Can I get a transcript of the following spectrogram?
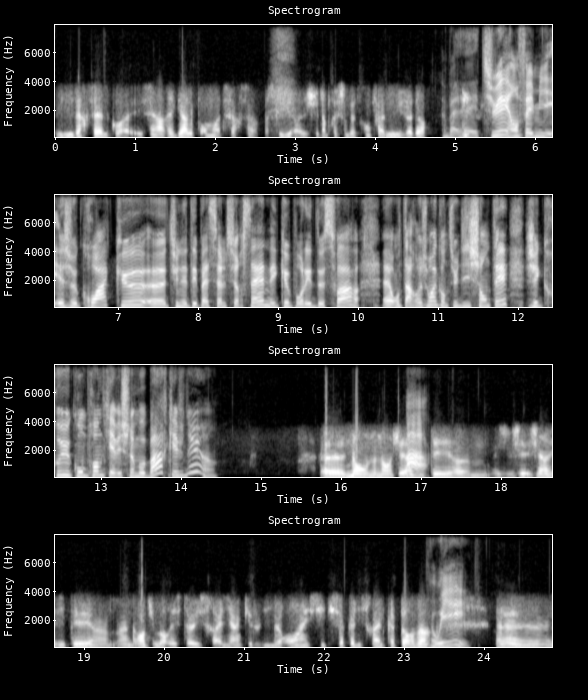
universelles, quoi. Et c'est un régal pour moi de faire ça, parce que j'ai l'impression d'être en famille, j'adore. Bah, tu es en famille, et je crois que euh, tu n'étais pas seul sur scène, et que pour les deux soirs, euh, on t'a rejoint quand tu dis chanter. J'ai cru comprendre qu'il y avait Shlomo Bar qui est venu euh, non, non, non, j'ai Ah. invité, euh, j'ai j'ai invité un, un grand humoriste israélien qui est le numéro un ici, qui s'appelle Israël 14 Oui. Euh,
